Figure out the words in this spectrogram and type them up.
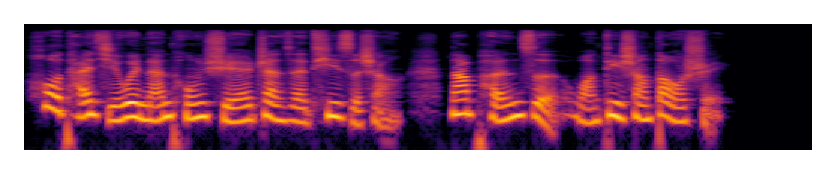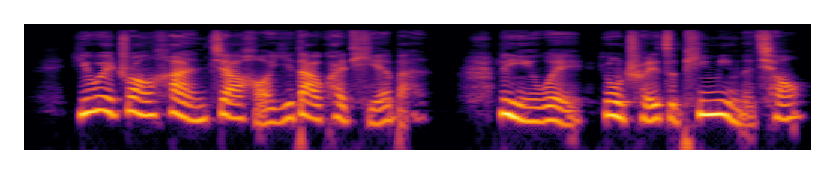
后台几位男同学站在梯子上，拿盆子往地上倒水；一位壮汉架好一大块铁板，另一位用锤子拼命地敲。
